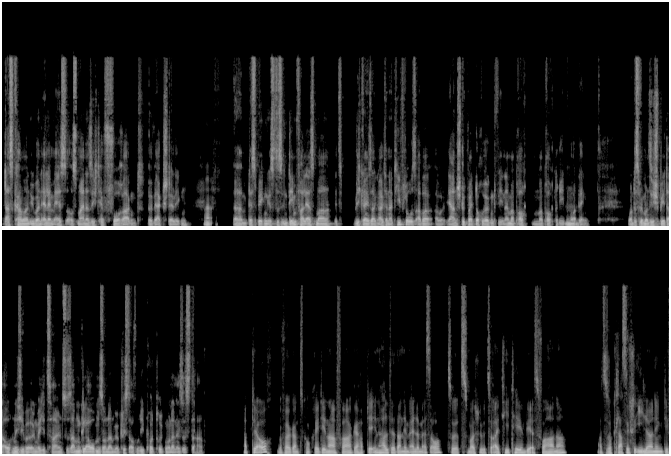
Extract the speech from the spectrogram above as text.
Das kann man über ein LMS aus meiner Sicht hervorragend bewerkstelligen. Ja. Ähm, deswegen ist es in dem Fall erstmal, jetzt will ich gar nicht sagen alternativlos, aber, aber ja, ein Stück weit doch irgendwie. Ne? Man braucht, man braucht ein Reporting. Mhm. Und das will man sich später auch nicht über irgendwelche Zahlen zusammenglauben, sondern möglichst auf den Report drücken und dann ist es da. Habt ihr auch, das war ganz konkret die Nachfrage, habt ihr Inhalte dann im LMS auch, zu, zum Beispiel zu IT-Themen wie S4HANA? Also so klassische E-Learning, die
